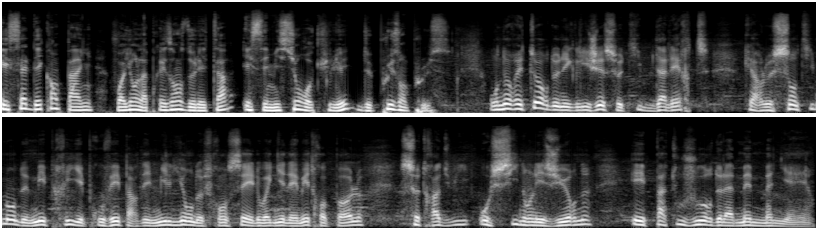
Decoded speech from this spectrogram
et celle des campagnes, voyant la présence de l'État et ses missions reculer de plus en plus. On aurait tort de négliger ce type d'alerte, car le sentiment de mépris éprouvé par des millions de Français éloignés des métropoles se traduit aussi dans les urnes, et pas toujours de la même manière.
